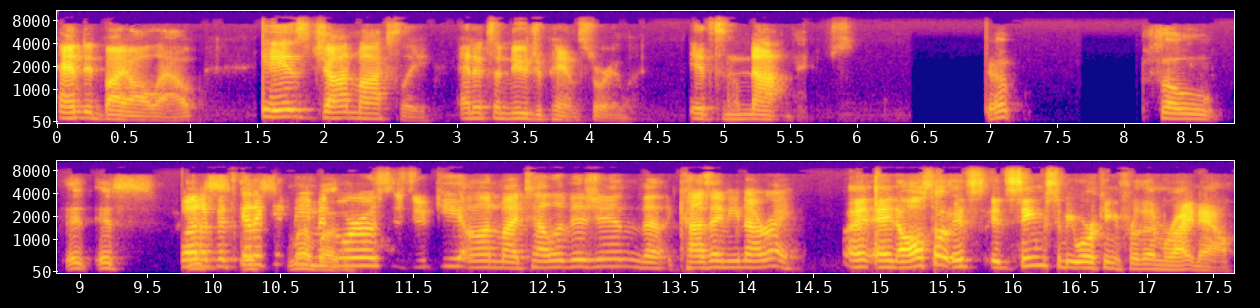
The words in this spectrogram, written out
ended by All Out, is Jon Moxley, and it's a New Japan storyline. It's not theirs. Yep. So it, it's. But if it's gonna it's get me mind-boggling. Minoru Suzuki on my television, that Kaze ni Nare. and, and also it's it seems to be working for them right now.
